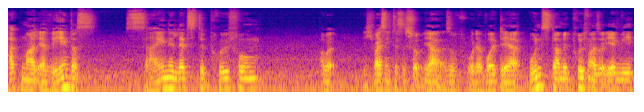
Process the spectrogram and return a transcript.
hat mal erwähnt, dass seine letzte Prüfung, aber ich weiß nicht, das ist schon, ja, also, oder wollte er uns damit prüfen, also irgendwie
